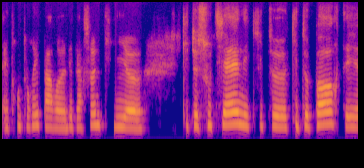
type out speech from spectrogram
être entouré par des personnes qui, qui te soutiennent et qui te, qui te portent et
